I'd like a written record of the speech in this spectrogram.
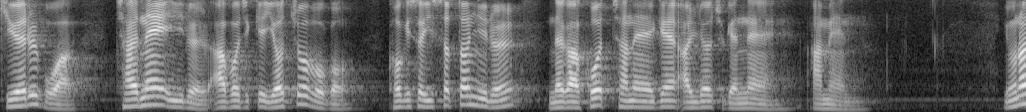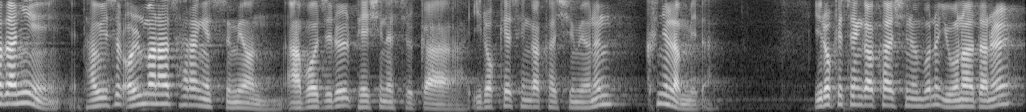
기회를 보아 자네 일을 아버지께 여쭤보고 거기서 있었던 일을 내가 곧 자네에게 알려주겠네. 아멘. 요나단이 다윗을 얼마나 사랑했으면 아버지를 배신했을까 이렇게 생각하시면은 큰일 납니다. 이렇게 생각하시는 분은 요나단을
